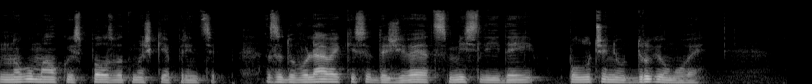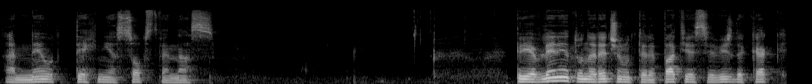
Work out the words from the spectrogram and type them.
много малко използват мъжкия принцип, задоволявайки се да живеят с мисли и идеи, получени от други умове, а не от техния собствен аз. При явлението наречено телепатия се вижда как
